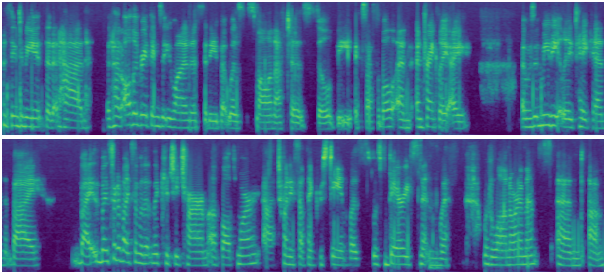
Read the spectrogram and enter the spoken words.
It seemed to me that it had it had all the great things that you wanted in a city, but was small enough to still be accessible. And and frankly, I I was immediately taken by by by sort of like some of the, the kitschy charm of Baltimore. Twenty uh, something Christine was was very smitten with with lawn ornaments, and um,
